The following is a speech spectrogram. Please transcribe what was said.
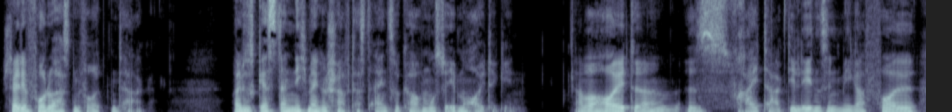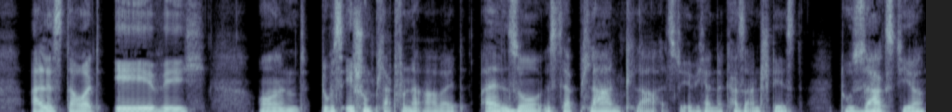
Stell dir vor, du hast einen verrückten Tag. Weil du es gestern nicht mehr geschafft hast einzukaufen, musst du eben heute gehen. Aber heute ist Freitag, die Läden sind mega voll, alles dauert ewig und du bist eh schon platt von der Arbeit. Also ist der Plan klar, als du ewig an der Kasse anstehst. Du sagst dir,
